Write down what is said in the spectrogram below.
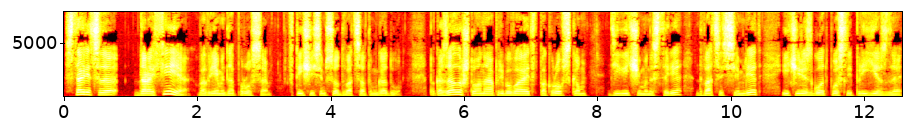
Старица Дорофея во время допроса в 1720 году, показала, что она пребывает в Покровском девичьем монастыре 27 лет и через год после приезда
